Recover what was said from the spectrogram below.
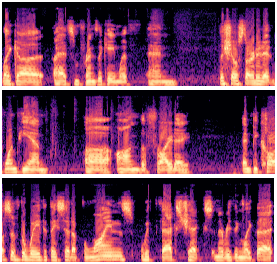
like uh i had some friends that came with and the show started at 1 p.m. Uh, on the Friday. And because of the way that they set up the lines with vax checks and everything like that,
